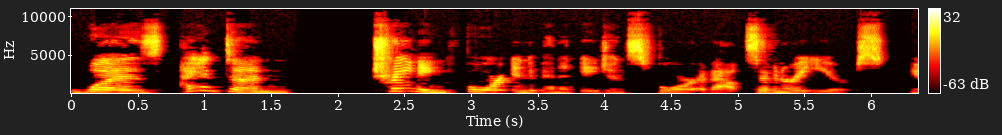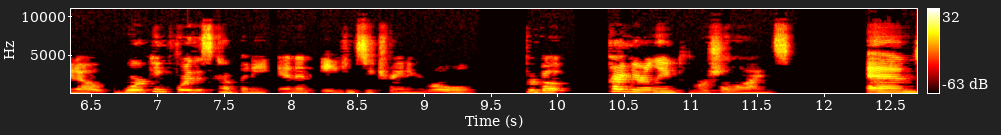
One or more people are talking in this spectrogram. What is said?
was I had done training for independent agents for about seven or eight years. You know, working for this company in an agency training role for both primarily in commercial lines. And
